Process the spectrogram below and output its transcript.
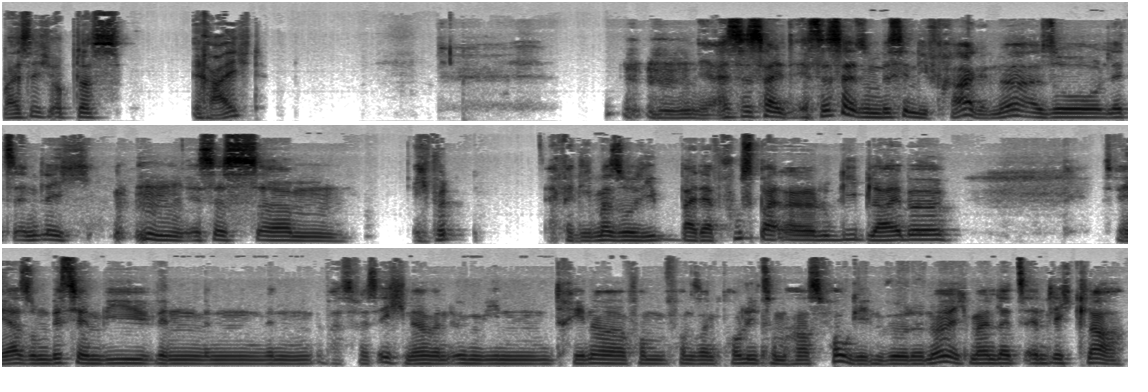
Weiß nicht, ob das reicht. Ja, es ist halt, es ist halt so ein bisschen die Frage, ne? Also letztendlich ist es, ähm, ich würde, wenn ich mal so bei der Fußballanalogie bleibe, Es wäre ja so ein bisschen wie, wenn, wenn, wenn, was weiß ich, ne, wenn irgendwie ein Trainer vom, von St. Pauli zum HSV gehen würde, ne? Ich meine, letztendlich klar,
